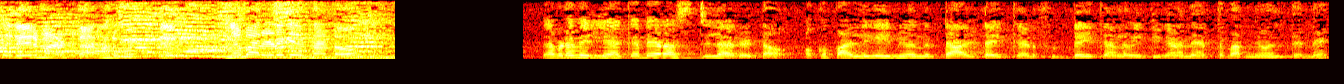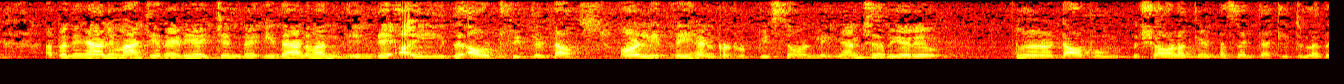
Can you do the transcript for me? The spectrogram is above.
ചെറിയൊരു മഴക്കാറുണ്ട് പുറത്ത് ഞാൻ പറയണത് കേൾക്കാണ്ടോ? നമ്മുടെ വെള്ളിയാക്കന്റെ റെസ്റ്റിലാണ് കേട്ടോ. ഒക്കെ പള്ളി കഴിഞ്ഞ് വന്നിട്ട് ആൾ കഴിക്കാണ് ഫുഡ് കഴിക്കാനുള്ള വെയിറ്റിംഗ് ആണ് നേരത്തെ പറഞ്ഞ പോലെ തന്നെ. അപ്പൊ ഞാൻ മാറ്റി റെഡി ആയിട്ടുണ്ട്. ഇതാണ് എന്റെ ഇത് ഔട്ട്ഫിറ്റ് കേട്ടോ only three hundred rupees only ഞാൻ ചെറിയൊരു ടോപ്പും ഷോളൊക്കെ ആയിട്ട് സെറ്റ് ആക്കിയിട്ടുള്ളത്.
